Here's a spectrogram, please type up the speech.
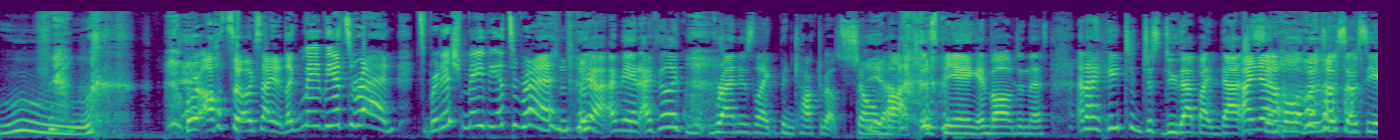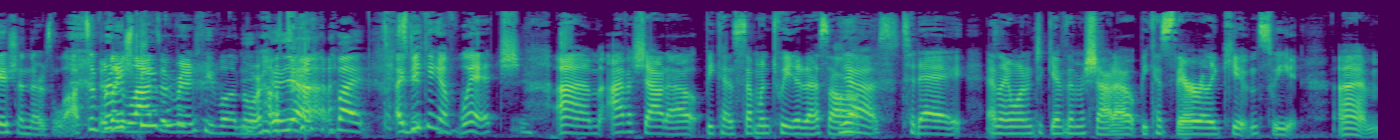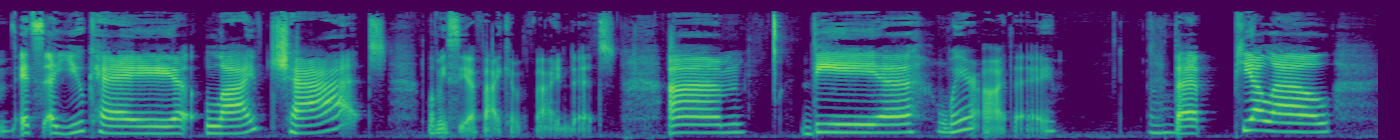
Ooh. We're all so excited. Like maybe it's Wren. It's British. Maybe it's Wren. yeah, I mean, I feel like Wren has like been talked about so Yeah. much as being involved in this, and I hate to just do that by that simple of an association. There's lots of There's British like lots people. of British people in the world. yeah, but I do, Speaking of which, um, I have a shout out because someone tweeted us all Yes. today, and I wanted to give them a shout out because they're really cute and sweet. Um, it's a UK live chat. Let me see if I can find it. Um, the uh, where are they? The PLL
